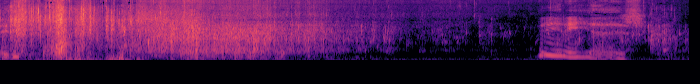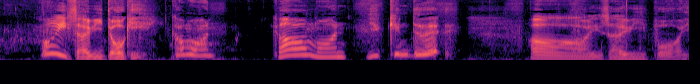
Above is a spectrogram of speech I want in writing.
Ready? There he is. Oh, he's a wee doggy. Come on. Come on. You can do it. Oh, he's a wee boy.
